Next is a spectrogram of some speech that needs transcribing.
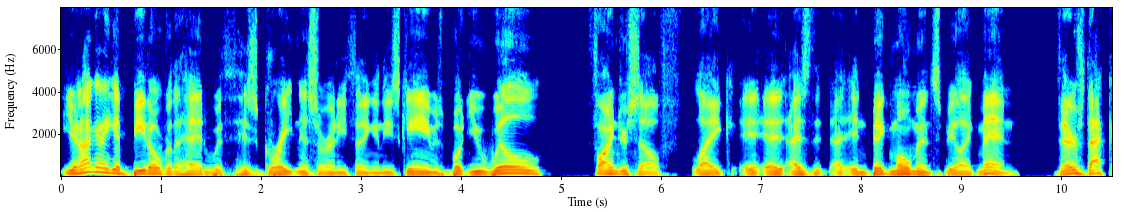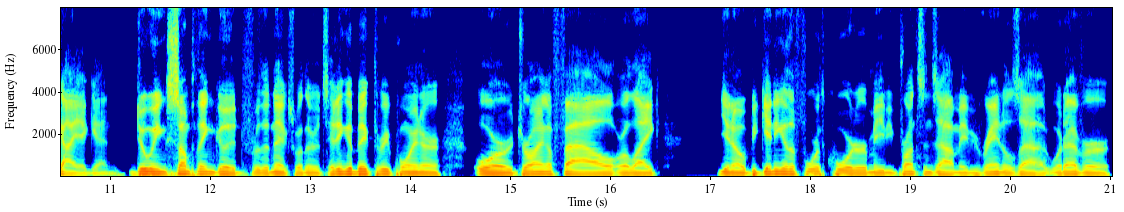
you're not going to get beat over the head with his greatness or anything in these games but you will find yourself like as the, in big moments be like man there's that guy again doing something good for the Knicks, whether it's hitting a big three pointer or drawing a foul or like, you know, beginning of the fourth quarter, maybe Brunson's out, maybe Randle's out, whatever.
